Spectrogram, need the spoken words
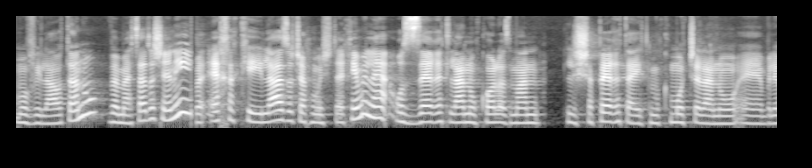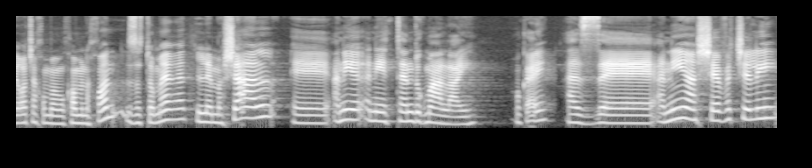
מובילה אותנו, ומהצד השני, איך הקהילה הזאת שאנחנו משתייכים אליה עוזרת לנו כל הזמן לשפר את ההתמקמות שלנו אה, ולראות שאנחנו במקום הנכון. זאת אומרת, למשל, אה, אני, אני אתן דוגמה עליי, אוקיי? אז אני, השבט שלי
